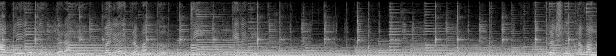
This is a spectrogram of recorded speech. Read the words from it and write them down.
आपले योग्य उत्तर आहे. पर्याय क्रमांक डी गिरगिट. प्रश्न क्रमांक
